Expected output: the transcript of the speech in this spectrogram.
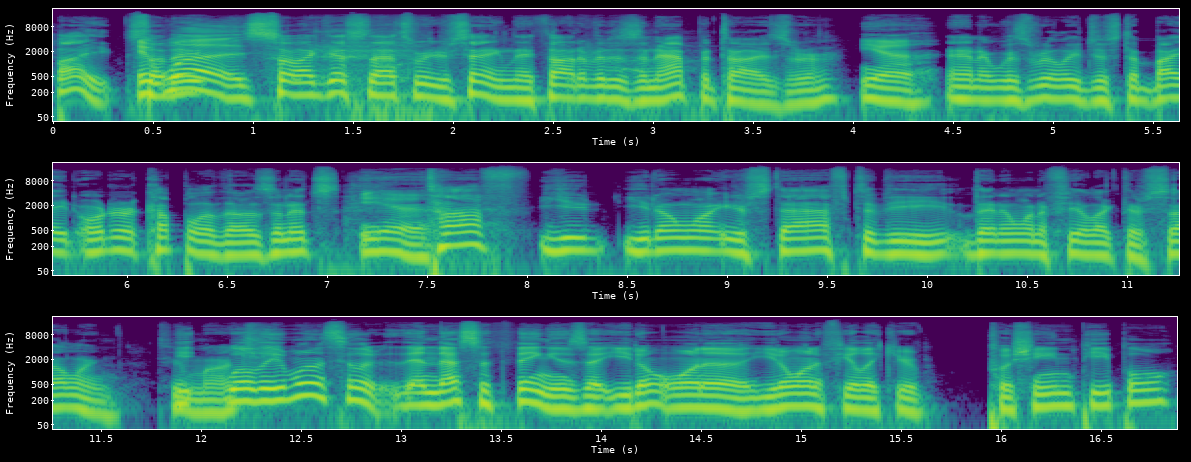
bite. So it they, was. So I guess that's what you're saying. They thought of it as an appetizer. Yeah. And it was really just a bite. Order a couple of those, and it's yeah. tough. You you don't want your staff to be. They don't want to feel like they're selling too much. Well, they want to sell, and that's the thing is that you don't want to. You don't want to feel like you're pushing people.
